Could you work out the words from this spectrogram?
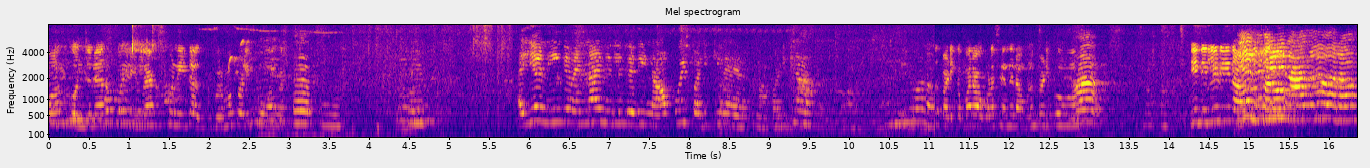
வாங்க கொஞ்ச நேரம் போய் ரிலாக்ஸ் பண்ணிட்டு அதுக்கப்புறமா படிப்போம் வாங்க ஐயா நீங்க வேணா நில்லுங்கடி. நான் போய் படிக்கிறேன். எனக்கு நான் படிக்கிறேன் நான் படிக்க போற அவ கூட சேர்ந்து நம்மளும் படிப்போம். ஏய் நில்லுடி நில்லுடி, வரோம். நாங்களும் வரோம்.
